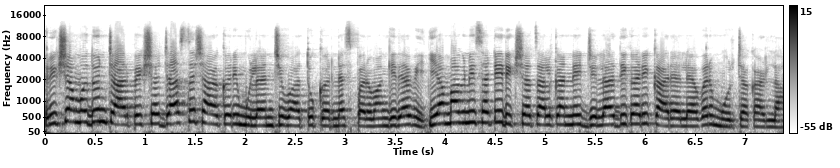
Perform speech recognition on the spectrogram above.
रिक्षामधून चारपेक्षा जास्त शाळकरी मुलांची वाहतूक करण्यास परवानगी द्यावी. या मागणीसाठी रिक्षा चालकांनी जिल्हाधिकारी कार्यालयावर मोर्चा काढला.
